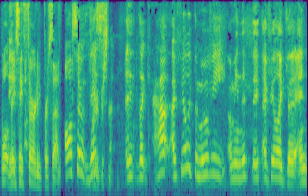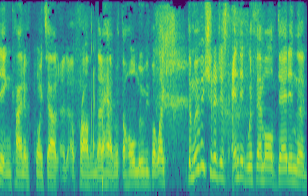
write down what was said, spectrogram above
well, they say thirty percent. also Thirty this percent. Uh, like how I feel like the movie. I mean, this, they, I feel like the ending kind of points out a, a problem that I had with the whole movie. But like, the movie should have just ended with them all dead in the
